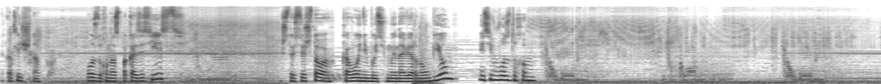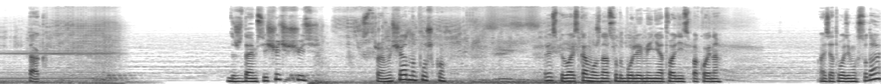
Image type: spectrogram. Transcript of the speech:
Так, отлично. Воздух у нас пока здесь есть что если что, кого-нибудь мы, наверное, убьем этим воздухом. Так. Дожидаемся еще чуть-чуть. Строим еще одну пушку. В принципе, войска можно отсюда более-менее отводить спокойно. Давайте отводим их сюда.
